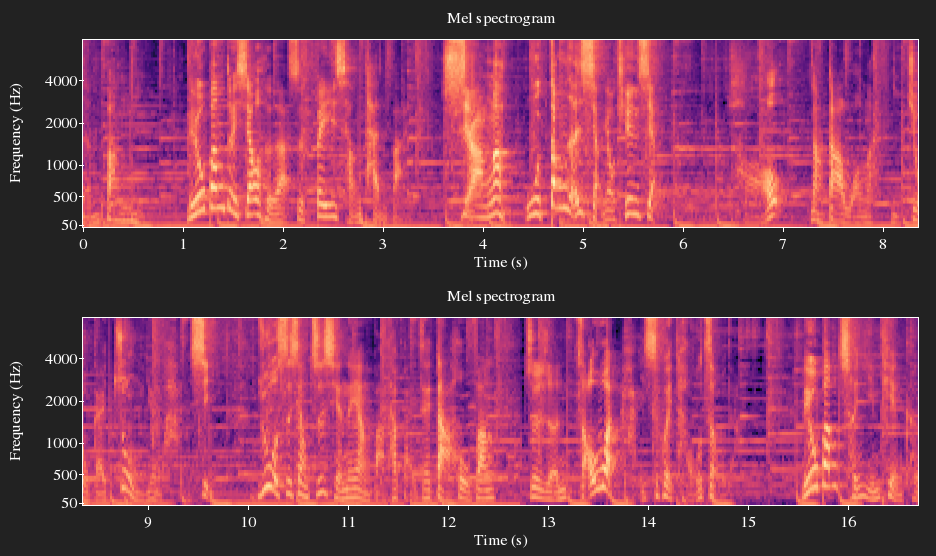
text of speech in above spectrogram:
能帮你。”刘邦对萧何啊是非常坦白：“想啊，我当然想要天下。好，那大王啊，你就该重用韩信。”若是像之前那样把他摆在大后方，这人早晚还是会逃走的。刘邦沉吟片刻，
